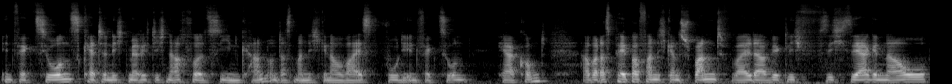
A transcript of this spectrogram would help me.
Infektionskette nicht mehr richtig nachvollziehen kann und dass man nicht genau weiß, wo die Infektion herkommt. Aber das Paper fand ich ganz spannend, weil da wirklich sich sehr genau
